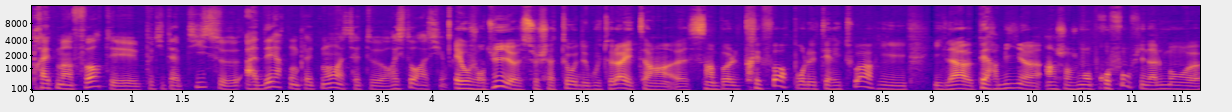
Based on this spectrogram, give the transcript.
prêtent main forte et petit à petit adhèrent complètement à cette restauration. Et aujourd'hui, ce château de là est un euh, symbole très fort pour le territoire. Il, a permis euh, un changement profond finalement euh,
